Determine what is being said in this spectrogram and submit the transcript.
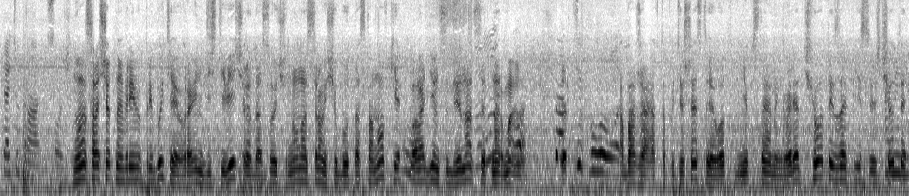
в 5 утра в Сочи. Ну, у нас расчетное время прибытия в районе 10 вечера до Сочи, но у нас все равно еще будут остановки. В 11-12 это нормально. Так тепло. Обожаю автопутешествия. Вот мне постоянно говорят, что ты записываешь, что А ты меня?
